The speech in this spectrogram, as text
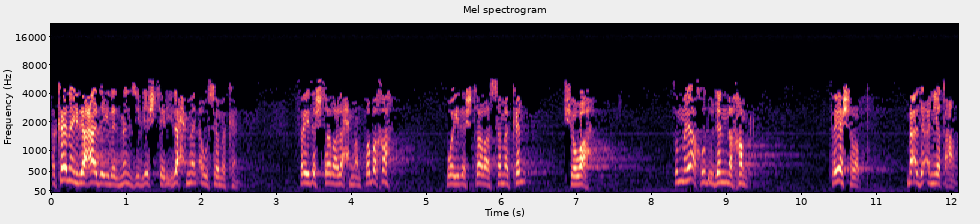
فكان إذا عاد إلى المنزل يشتري لحما أو سمكا. فإذا اشترى لحما طبخه وإذا اشترى سمكا شواه. ثم يأخذ دن خمر فيشرب بعد أن يطعم.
